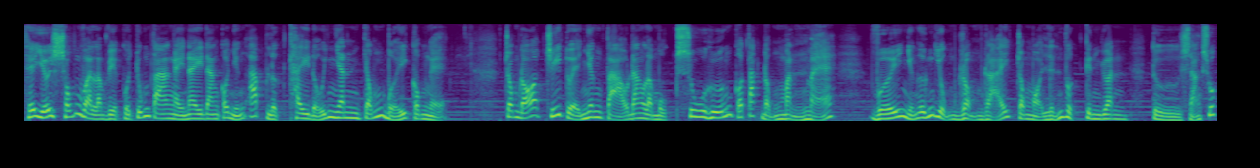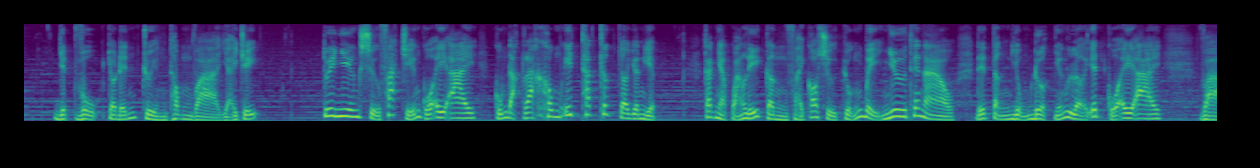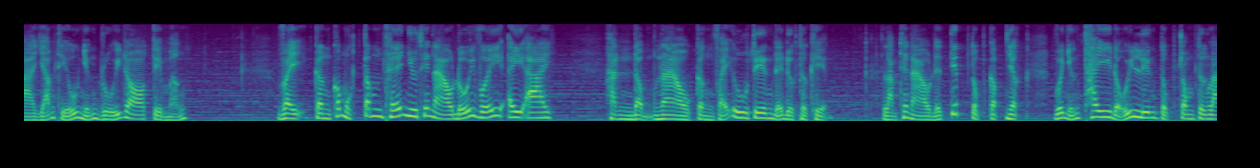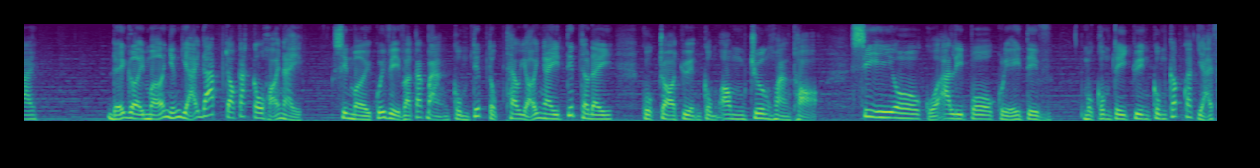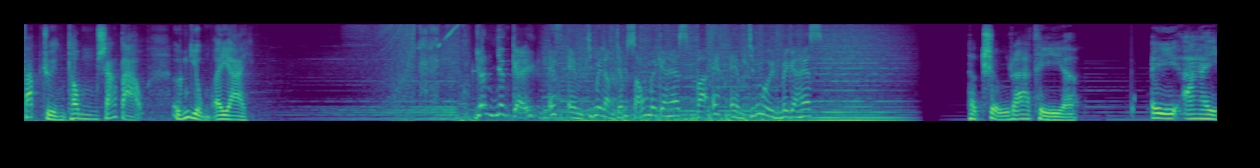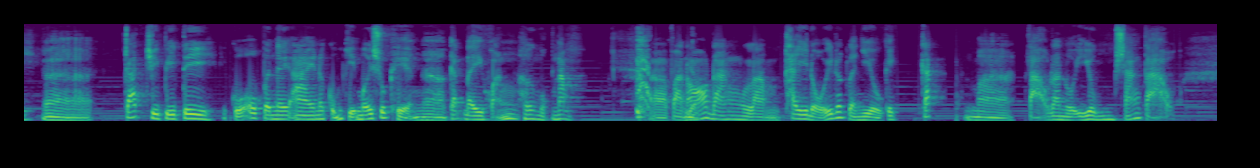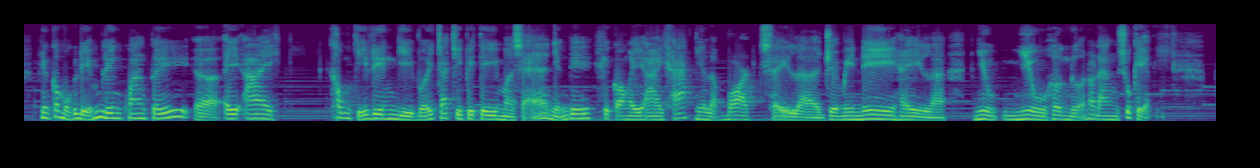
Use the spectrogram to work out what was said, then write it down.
Thế giới sống và làm việc của chúng ta ngày nay đang có những áp lực thay đổi nhanh chóng bởi công nghệ. Trong đó, trí tuệ nhân tạo đang là một xu hướng có tác động mạnh mẽ với những ứng dụng rộng rãi trong mọi lĩnh vực kinh doanh từ sản xuất, dịch vụ cho đến truyền thông và giải trí. Tuy nhiên, sự phát triển của AI cũng đặt ra không ít thách thức cho doanh nghiệp. Các nhà quản lý cần phải có sự chuẩn bị như thế nào để tận dụng được những lợi ích của AI và giảm thiểu những rủi ro tiềm ẩn. Vậy cần có một tâm thế như thế nào đối với AI? Hành động nào cần phải ưu tiên để được thực hiện? Làm thế nào để tiếp tục cập nhật với những thay đổi liên tục trong tương lai? Để gợi mở những giải đáp cho các câu hỏi này, Xin mời quý vị và các bạn cùng tiếp tục theo dõi ngay tiếp theo đây cuộc trò chuyện cùng ông Trương Hoàng Thọ, CEO của Alipo Creative, một công ty chuyên cung cấp các giải pháp truyền thông sáng tạo, ứng dụng AI. Doanh nhân kể FM 95.6 MHz và FM 90 MHz. Thật sự ra thì ờ, AI uh, ờ, ChatGPT của OpenAI nó cũng chỉ mới xuất hiện uh, cách đây khoảng hơn một năm uh, và nó. Dạ. đang làm thay đổi rất là nhiều cái cách mà tạo ra nội dung sáng tạo nhưng có một cái điểm liên quan tới uh, ờ, AI không chỉ riêng gì với ChatGPT mà sẽ những cái cái con AI khác như là Bard hay là Gemini hay là nhiều nhiều hơn nữa nó đang xuất hiện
